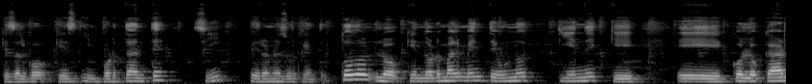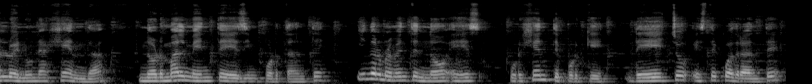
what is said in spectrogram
que es algo que es importante, ¿sí? Pero no es urgente. Todo lo que normalmente uno tiene que eh, colocarlo en una agenda normalmente es importante y normalmente no es urgente porque de hecho este cuadrante,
